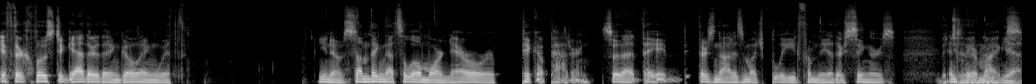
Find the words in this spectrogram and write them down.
if they're close together, then going with, you know, something that's a little more narrower pickup pattern so that they there's not as much bleed from the other singers into their them, mics. Yeah.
